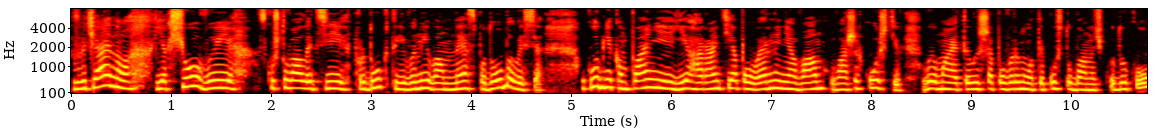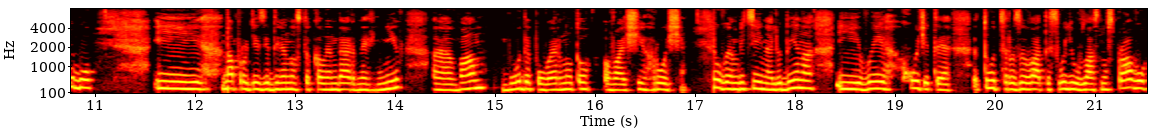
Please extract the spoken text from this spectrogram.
Звичайно, якщо ви скуштували ці продукти і вони вам не сподобалися, у клубній компанії є гарантія повернення вам ваших коштів. Ви маєте лише повернути пусту баночку до клубу, і на протязі 90 календарних днів е, вам буде повернуто ваші гроші. Якщо ви амбіційна людина і ви хочете тут розвивати свою власну справу,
